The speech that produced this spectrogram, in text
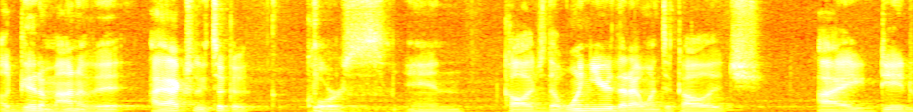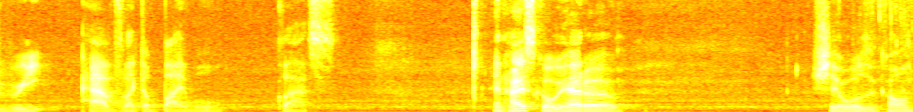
a good amount of it. I actually took a course in college. The one year that I went to college, I did re- have like a Bible class. In high school, we had a shit. What was it called?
